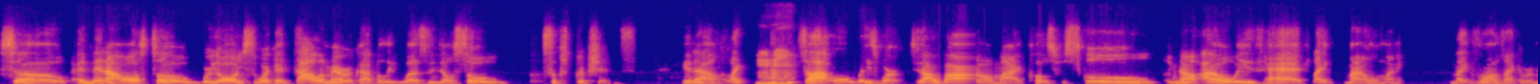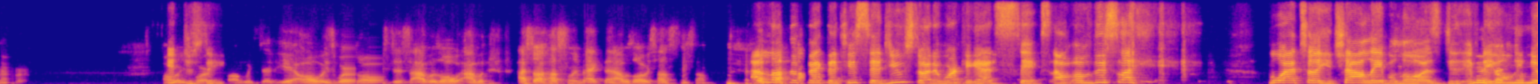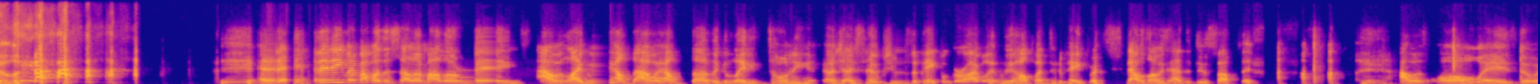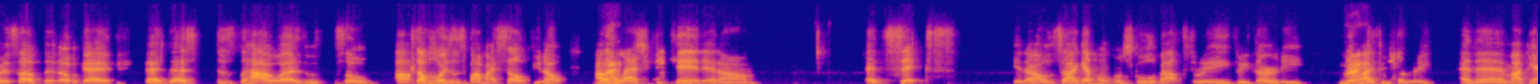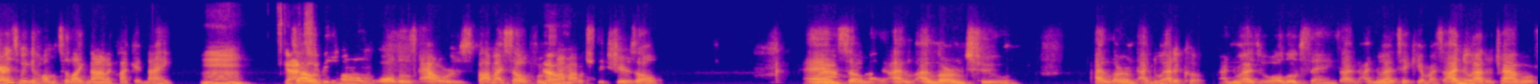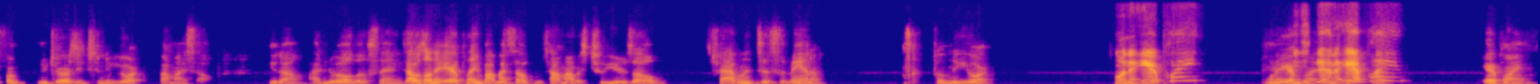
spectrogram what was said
So, and then I also, we all used to work at Dollar America, I believe was, you know, sold subscriptions you know, like mm-hmm. so I always worked. So I would buy all my clothes for school. You know, I always had like my own money, like as long as I can remember. Always Interesting. Worked, always did. Yeah, always worked. Always just. I was all. I was. I started hustling back then. I was always hustling something. I love the fact that you said you started working at six. I'm, I'm this like, boy, I tell you, child labor laws. If they only knew. and, then, and then even if I wasn't selling my little rings, I would like we helped. I would help uh, the lady Tony. Uh, I hope she was the paper girl. I would we help her do the papers. That was always had to do something. I was always doing something. Okay, that that's just how I was. It was so uh, I was always just by myself. You know, I was right. a latchkey kid, and um, at six, you know, so I got home from school about three, three thirty, right. probably three thirty and then my parents would get home until like nine o'clock at night. Mm, so I would be home all those hours by myself from the time I was six years old. And wow. so I, I learned to, I learned, I knew how to cook. I knew how to do all those things. I, I knew how to take care of myself. I knew how to travel from New Jersey to New York by myself. You know, I knew all those things. I was on an airplane by myself from the time I was two years old, traveling to Savannah from New York. On an airplane? on an airplane. Did you stay on an airplane? Airplane.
